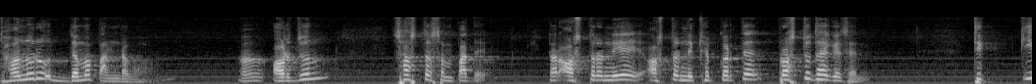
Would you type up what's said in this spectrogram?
ধনুর উদ্যম পাণ্ডব। অর্জুন শস্ত্র সম্পাতে। তার অস্ত্র নিয়ে, অস্ত্র নিক্ষেপ করতে প্রস্তুত হয়ে গেছেন। ঠিক কি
